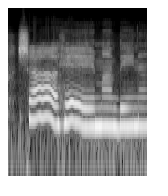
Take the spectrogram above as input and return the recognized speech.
শাহে মদিনা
